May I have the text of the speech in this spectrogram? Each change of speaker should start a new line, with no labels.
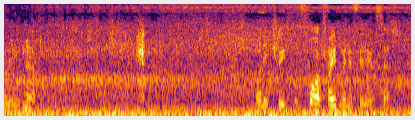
Minute. Only three, four or five minute video set.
